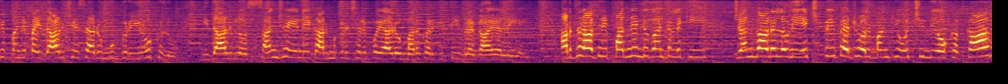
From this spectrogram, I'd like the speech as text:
సిబ్బందిపై దాడి చేశారు ముగ్గురు యువకులు. ఈ దాడిలో సంజయ్ అనే కార్మికుడు చనిపోయాడు. మరొకరికి తీవ్ర గాయాలయ్యాయి. అర్ధరాత్రి పన్నెండు గంటలకి జన్వాడలోని హెచ్పి పెట్రోల్ బంక్కి వచ్చింది ఒక కార్.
